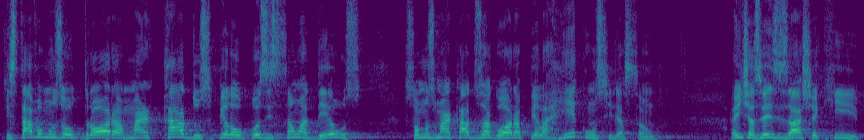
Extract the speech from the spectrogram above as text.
que estávamos outrora marcados pela oposição a Deus, somos marcados agora pela reconciliação. A gente às vezes acha que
